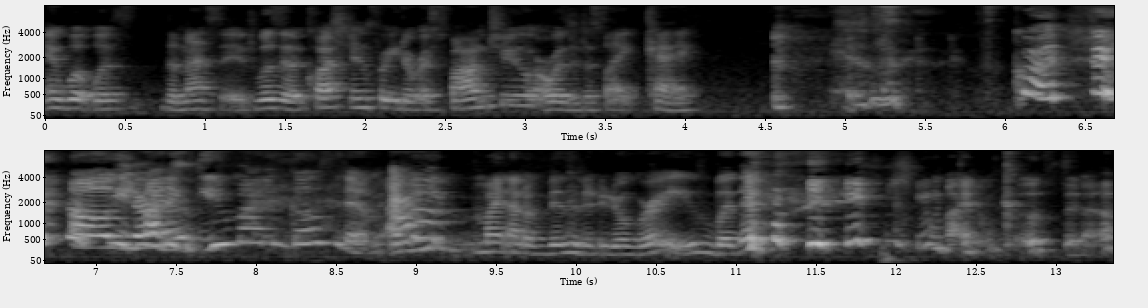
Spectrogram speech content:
And what was the message? Was it a question for you to respond to, or was it just like, okay? Question. Oh, you might have you might have ghosted him. I, I mean, you might not have visited your grave, but you might have ghosted him.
